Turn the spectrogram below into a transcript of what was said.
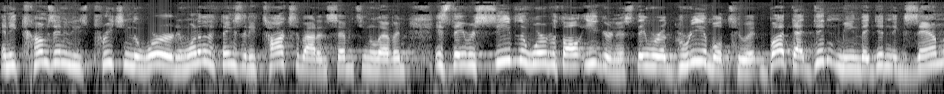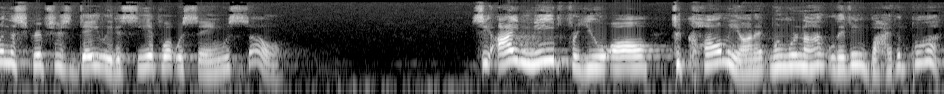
and he comes in and he's preaching the word. And one of the things that he talks about in 1711 is they received the word with all eagerness. They were agreeable to it, but that didn't mean they didn't examine the scriptures daily to see if what was saying was so. See, I need for you all to call me on it when we're not living by the book.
